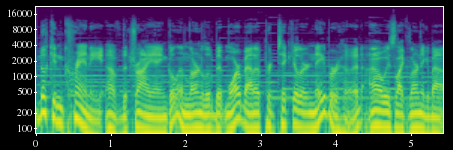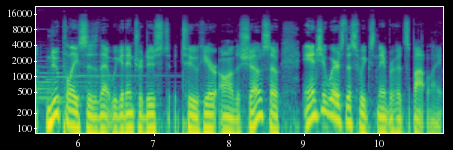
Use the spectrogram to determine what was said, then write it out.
nook and cranny of the triangle and learn a little bit more about a particular neighborhood. I always like learning about new places that we get introduced to here on the show. So, Angie, where's this week's Neighborhood Spotlight?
